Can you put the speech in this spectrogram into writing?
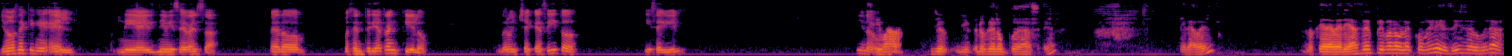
Yo no sé quién es él, ni, ni viceversa, pero me sentiría tranquilo. Dar un chequecito y seguir. You know. Sí. Yo, yo creo que lo puedes hacer. Mira, a ver. Lo que deberías hacer primero hablar con él y decírselo, mira,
